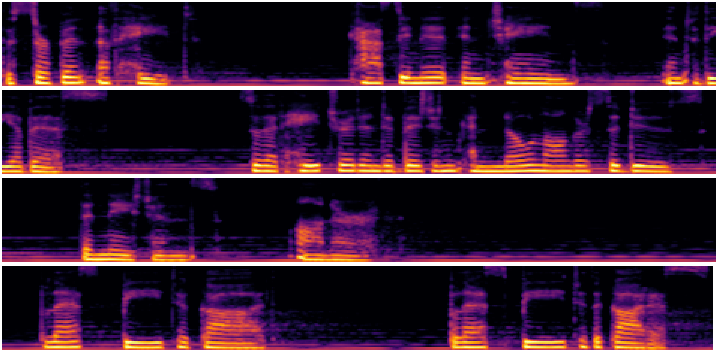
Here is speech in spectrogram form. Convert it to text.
the serpent of hate, casting it in chains into the abyss, so that hatred and division can no longer seduce the nations on earth. Blessed be to God. Blessed be to the Goddess.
